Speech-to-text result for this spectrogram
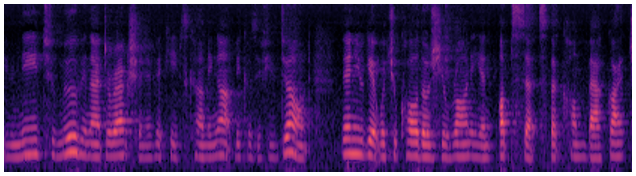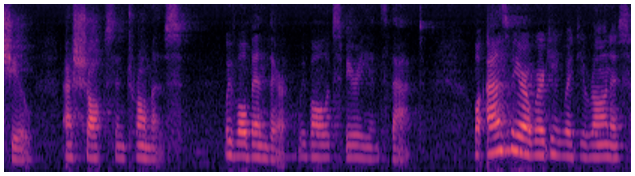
You need to move in that direction if it keeps coming up, because if you don't, then you get what you call those Uranian upsets that come back at you as shocks and traumas. We've all been there. We've all experienced that. Well, as we are working with Uranus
